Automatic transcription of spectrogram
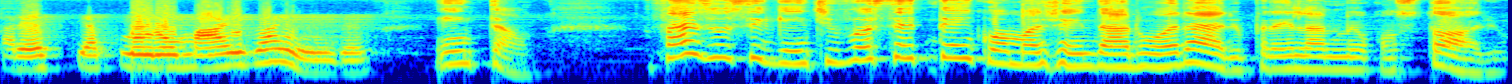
parece que aflorou mais ainda. Então, faz o seguinte, você tem como agendar um horário para ir lá no meu consultório?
